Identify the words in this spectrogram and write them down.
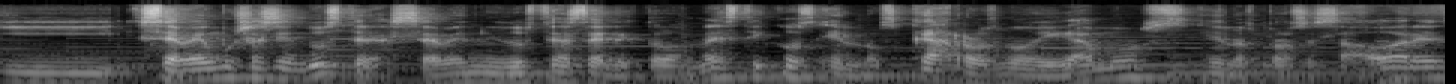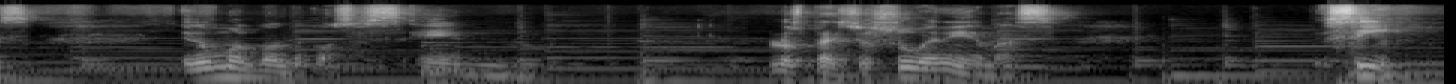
Y se ven muchas industrias, se ven industrias de electrodomésticos, en los carros, no digamos, en los procesadores, en un montón de cosas. En los precios suben y demás. Sí,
